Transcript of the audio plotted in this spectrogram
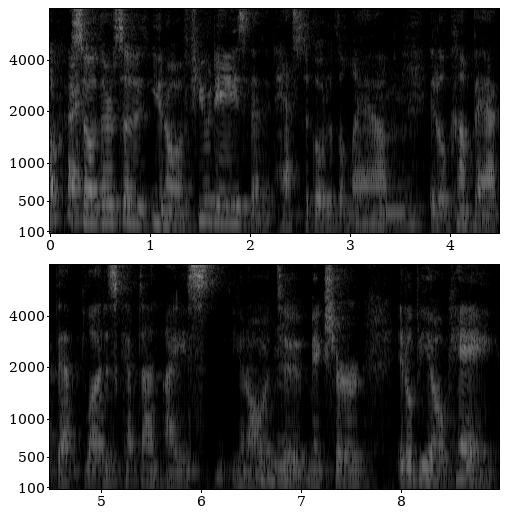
Okay. So there's a you know a few days that it has to go to the lab. Mhm. It'll come back. That blood is kept on ice, you know, Mm-hmm. to make sure it'll be okay.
